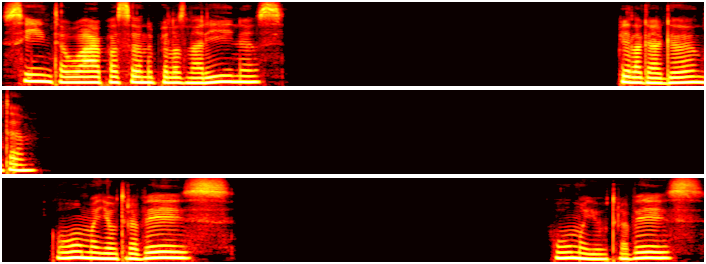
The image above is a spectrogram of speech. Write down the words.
Sinta o ar passando pelas narinas, pela garganta. Uma e outra vez. Uma e outra vez.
